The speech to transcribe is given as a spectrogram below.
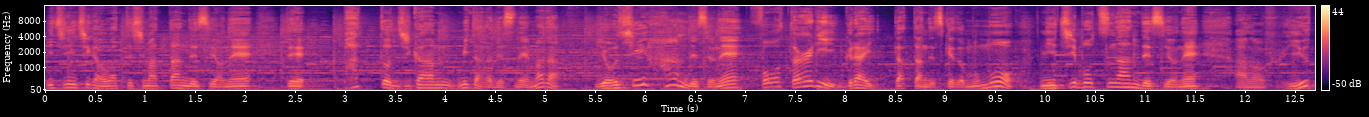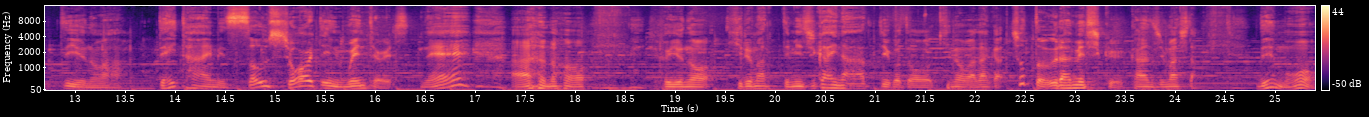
一日が終わってしまったんですよね。でパッと時間見たらですねまだ4時半ですよね。4:30ぐらいだったんですけどももう日没なんですよね。あの冬っていうのは Daytime is so short in winters ね。あの冬の昼間って短いなっていうことを昨日はなんかちょっと恨めしく感じました。でも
